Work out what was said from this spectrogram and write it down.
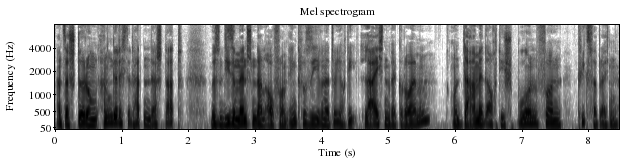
an Zerstörungen angerichtet hat in der Stadt, müssen diese Menschen dann aufräumen, inklusive natürlich auch die Leichen wegräumen. und damit auch die Spuren von Kriegsverbrechen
